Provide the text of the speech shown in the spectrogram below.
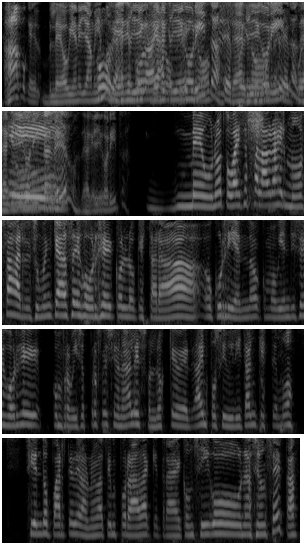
Ah, porque Leo viene ya mismo, Oh, deja, viene que llegue, deja que llegue no, ahorita, que deja que no, llegue que ahorita, deja que no. llegue ahorita, Leo, deja que llegue ahorita. Me uno todas esas palabras hermosas al resumen que hace Jorge con lo que estará ocurriendo. Como bien dice Jorge, compromisos profesionales son los que verdad imposibilitan que estemos siendo parte de la nueva temporada que trae consigo Nación Z,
